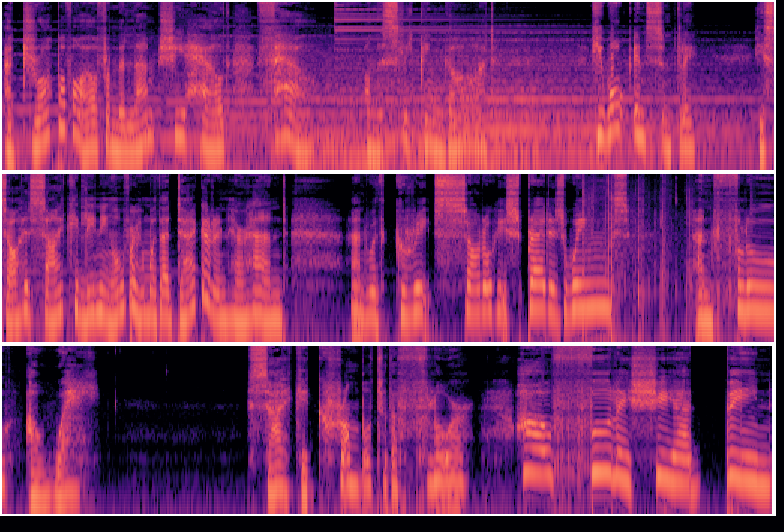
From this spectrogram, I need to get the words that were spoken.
a drop of oil from the lamp she held fell on the sleeping god. He woke instantly. He saw his Psyche leaning over him with a dagger in her hand, and with great sorrow he spread his wings and flew away. Psyche crumbled to the floor. How foolish she had been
